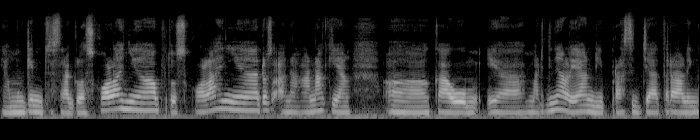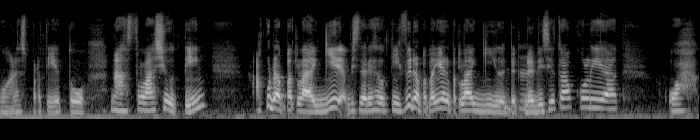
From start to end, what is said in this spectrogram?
yang mungkin struggle sekolahnya, putus sekolahnya, terus anak-anak yang uh, kaum ya marginal ya, yang di prasejahtera lingkungannya seperti itu. Nah setelah syuting aku dapat lagi habis dari satu TV dapat lagi dapat lagi hmm. dari situ aku lihat wah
